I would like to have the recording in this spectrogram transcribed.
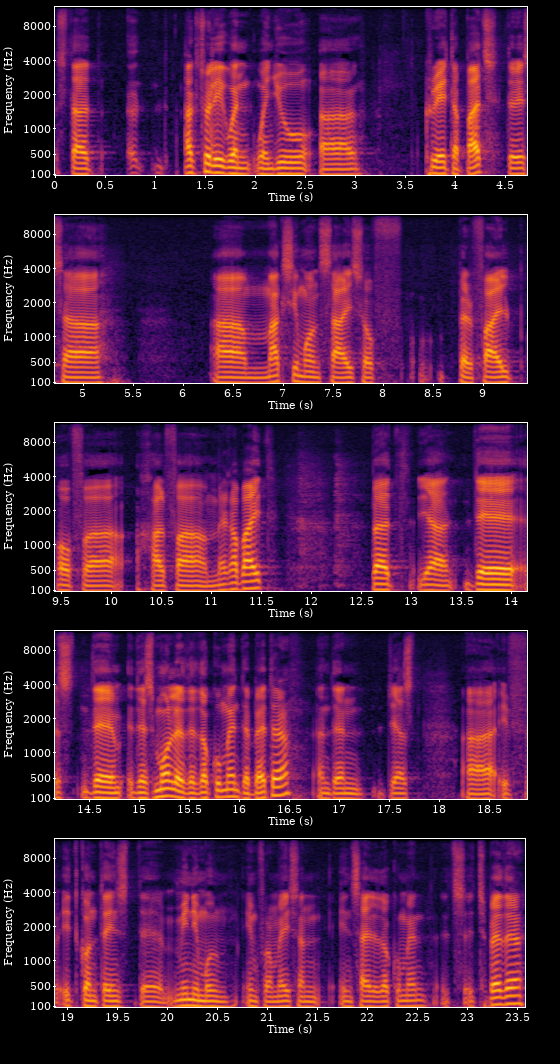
start uh, actually when when you create a patch, there is a um, maximum size of per file of uh, half a megabyte. But yeah, the the the smaller the document, the better. And then just uh, if it contains the minimum information inside the document, it's it's better.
